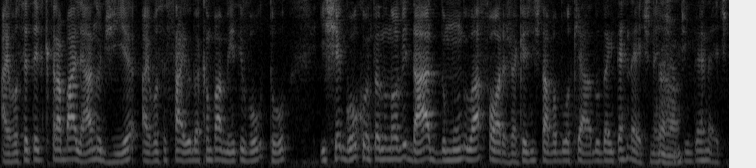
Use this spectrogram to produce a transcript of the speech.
Aí você teve que trabalhar no dia, aí você saiu do acampamento e voltou. E chegou contando novidades do mundo lá fora, já que a gente tava bloqueado da internet, né? A gente não tinha internet.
